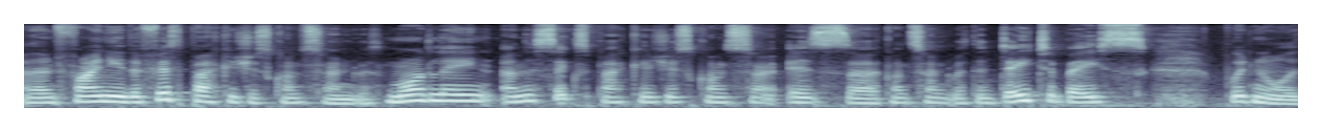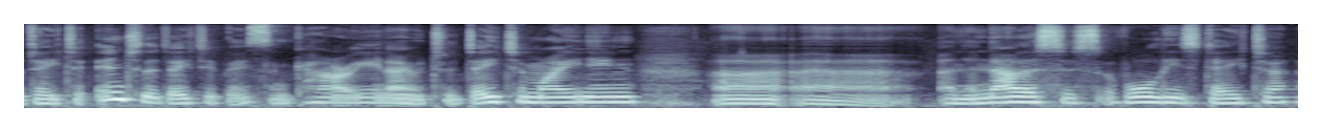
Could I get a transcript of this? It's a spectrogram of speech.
And then finally, the fifth package is concerned with modeling, and the sixth package is, concern is uh, concerned with the database, putting all the data into the database and carrying out data mining, uh, uh, an analysis of all these data,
